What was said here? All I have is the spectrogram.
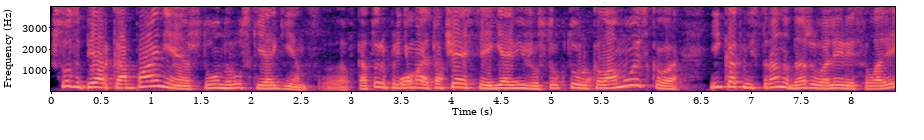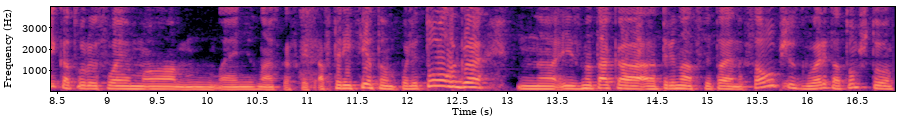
Что за пиар-компания, что он русский агент, э, в которой принимает О, участие, я вижу, структуру Коломойского и, как ни странно, даже Валерий Соловей, который своим, а, я не знаю, как сказать, авторитетом политолога и знатока 13 тайных военных сообществ говорит о том, что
